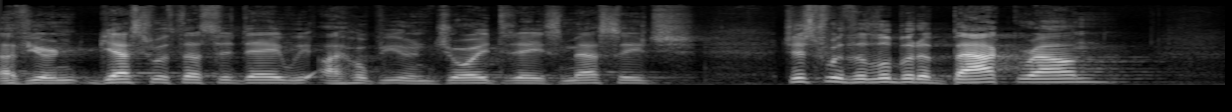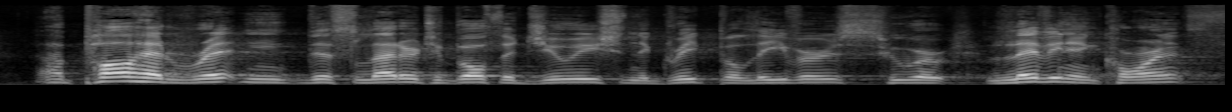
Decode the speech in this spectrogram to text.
Uh, if you're a guest with us today, we, I hope you enjoyed today's message. Just with a little bit of background, uh, Paul had written this letter to both the Jewish and the Greek believers who were living in Corinth.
